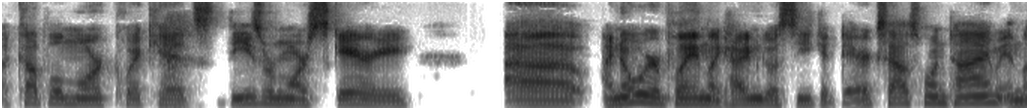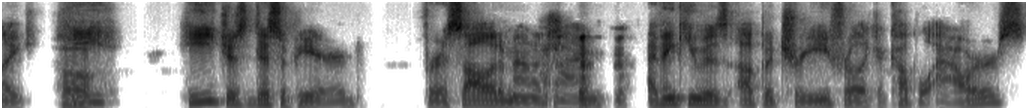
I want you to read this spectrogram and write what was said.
a couple more quick hits. These were more scary. Uh, I know we were playing like hide and go seek at Derek's house one time, and like Oh. he he just disappeared for a solid amount of time. I think he was up a tree for like a couple hours,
